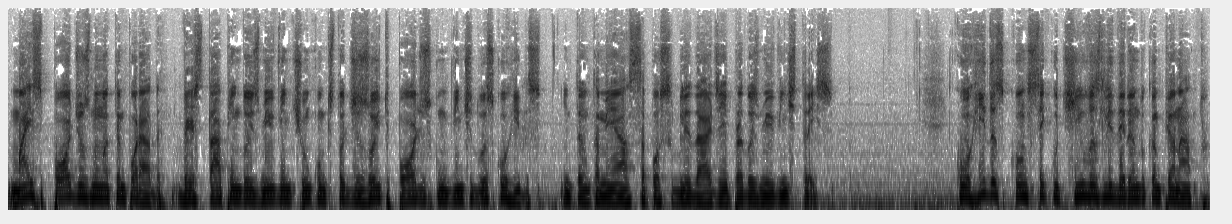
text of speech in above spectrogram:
Mais pódios numa temporada. Verstappen em 2021 conquistou 18 pódios com 22 corridas. Então também há essa possibilidade aí para 2023 corridas consecutivas liderando o campeonato.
